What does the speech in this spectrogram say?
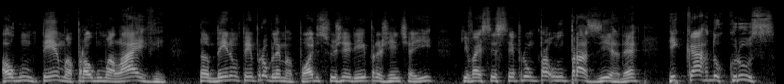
algum tema para alguma live, também não tem problema. Pode sugerir para gente aí, que vai ser sempre um, um prazer, né? Ricardo Cruz,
